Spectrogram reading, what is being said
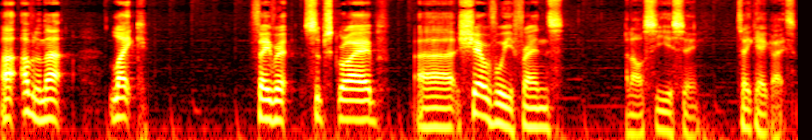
Uh, other than that, like, favorite, subscribe, uh, share with all your friends, and I'll see you soon. Take care, guys.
